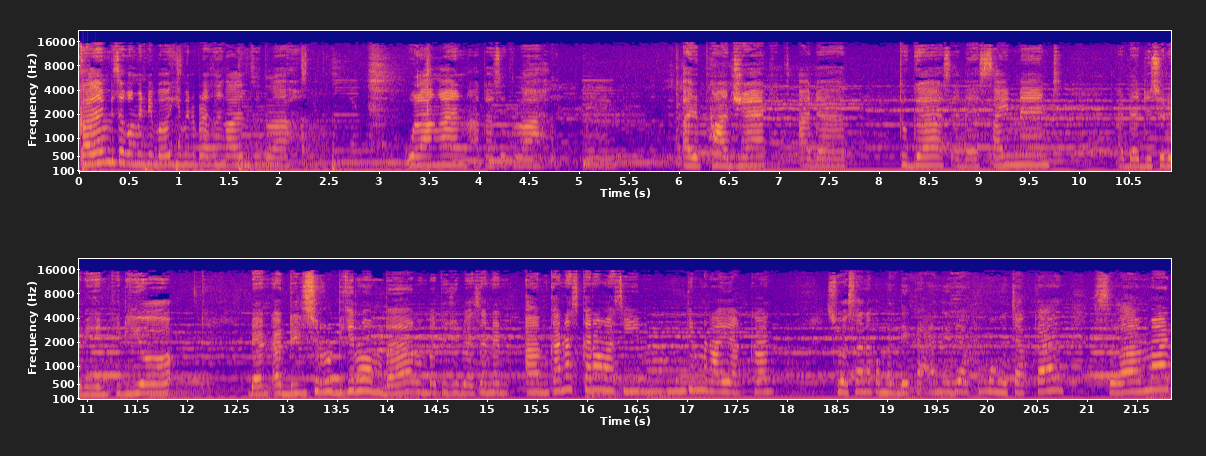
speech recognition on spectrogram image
kalian bisa komen di bawah gimana perasaan kalian setelah ulangan atau setelah ada project ada tugas ada assignment ada disuruh bikin video dan ada disuruh bikin lomba lomba 17-an dan em, karena sekarang masih mungkin merayakan suasana kemerdekaan jadi aku mengucapkan selamat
